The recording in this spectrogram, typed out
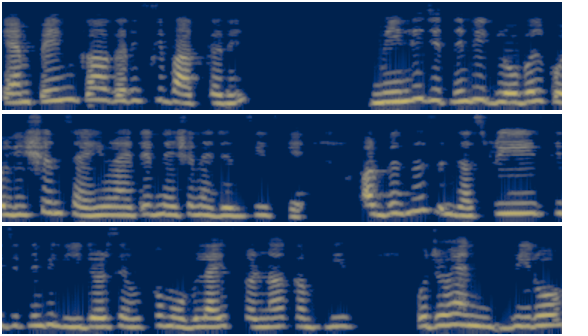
campaign का अगर इसकी बात करें मेनली जितने भी ग्लोबल कोलिशन है यूनाइटेड नेशन एजेंसीज के और बिज़नेस इंडस्ट्रीज़ के जितने भी लीडर्स हैं, उसको मोबिलाइज करना कंपनीज़ को जो है ज़ीरो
